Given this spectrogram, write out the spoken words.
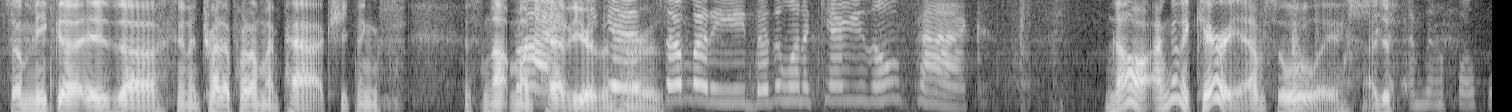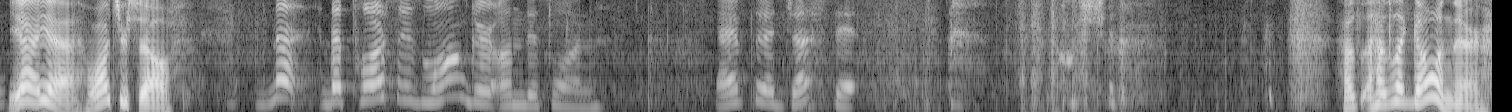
So Mika is uh, gonna try to put on my pack. She thinks it's not much heavier than hers. Somebody doesn't want to carry his own pack. No, I'm gonna carry it, absolutely. I just, I'm gonna fall. yeah, yeah, watch yourself. No, the torso is longer on this one. I have to adjust it. Oh shit! How's, how's that going there?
